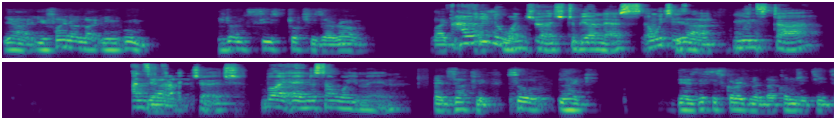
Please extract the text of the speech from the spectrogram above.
Yeah, you find out like in Um, you don't see churches around. Like I only know one church, to be honest, and which is yeah. Munster and the yeah. Church. But I understand what you mean. Exactly. So, like, there's this discouragement that comes with it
